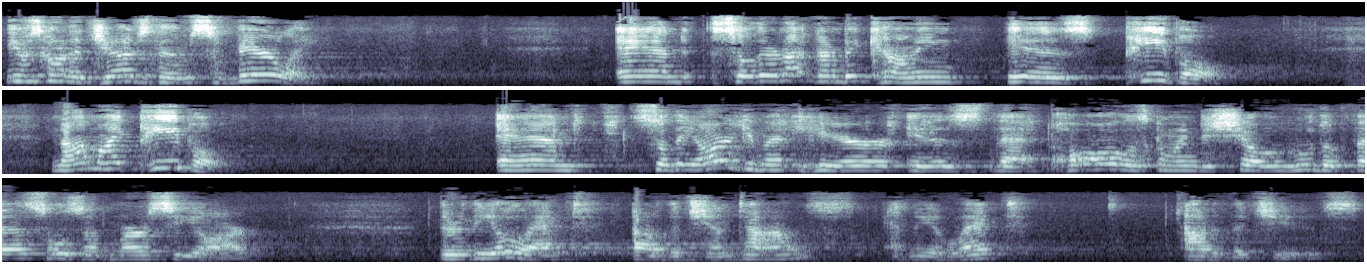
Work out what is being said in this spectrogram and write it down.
He was going to judge them severely. And so they're not going to be coming his people. Not my people. And so the argument here is that Paul is going to show who the vessels of mercy are. They're the elect out of the Gentiles and the elect out of the Jews.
